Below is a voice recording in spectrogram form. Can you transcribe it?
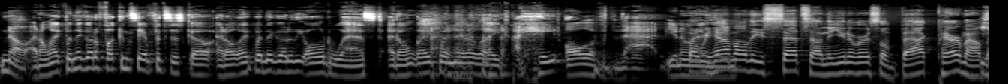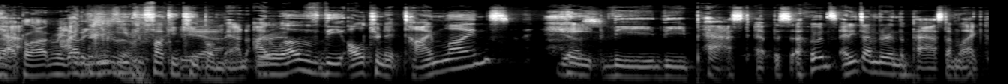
no, I don't like when they go to fucking San Francisco. I don't like when they go to the Old West. I don't like when they're like. I hate all of that. You know But what we I mean? have all these sets on the Universal back Paramount back lot, and we got to I- use You can fucking keep Yeah. them, man. I love the alternate timelines. Hate Yes. the the past episodes. Anytime they're in the past, I'm like,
